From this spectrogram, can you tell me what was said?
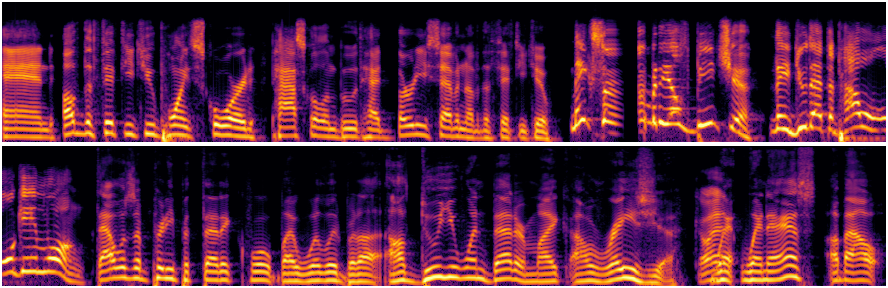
and of the 52 points scored, Paschall and Booth had 37 of the 52. Make somebody else beat you. They do that to Powell all game long. That was a pretty pathetic quote by Willard, but I'll, I'll do you one better, Mike. I'll raise you. Go ahead. When, when asked about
